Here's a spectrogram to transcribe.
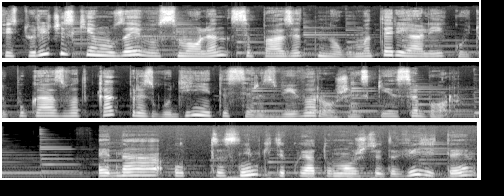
В историческия музей в Смолян се пазят много материали, които показват как през годините се развива Роженския събор. Една от снимките, която можете да видите,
